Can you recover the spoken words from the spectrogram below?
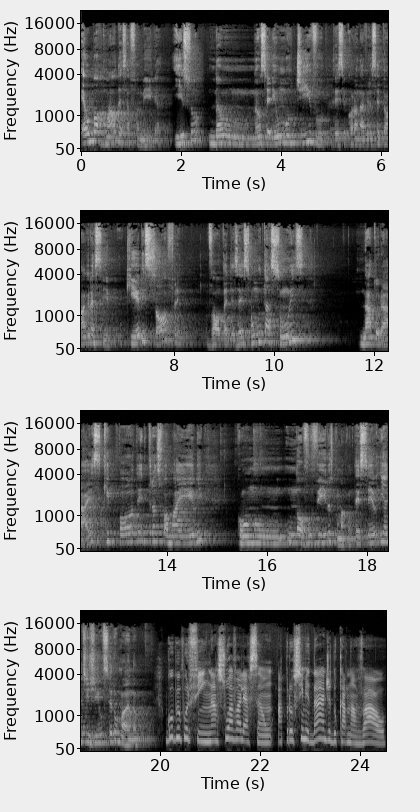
É o normal dessa família. Isso não, não seria um motivo desse coronavírus ser tão agressivo. O que ele sofre, volta a dizer, são mutações naturais que podem transformar ele como um, novo vírus, como aconteceu, e atingir o ser humano. Gúbio, por fim, na sua avaliação, a proximidade do carnaval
